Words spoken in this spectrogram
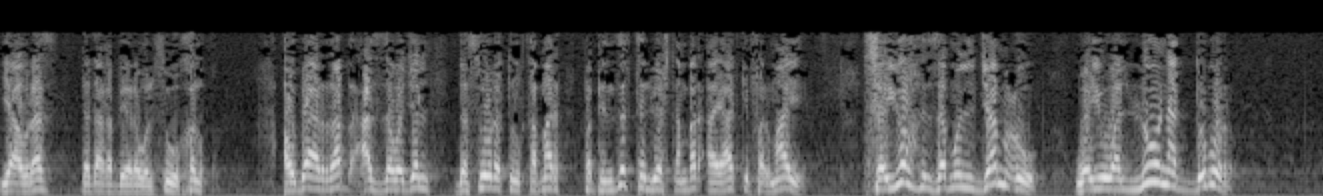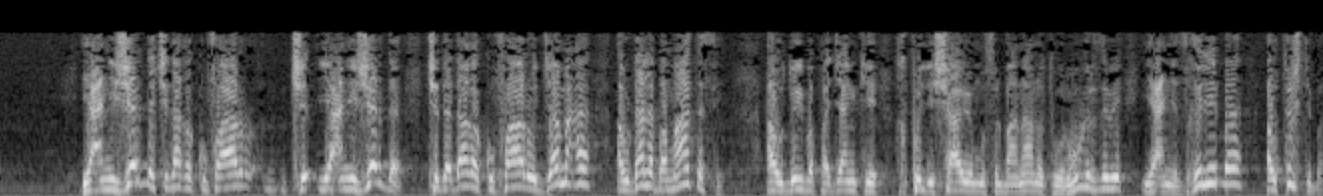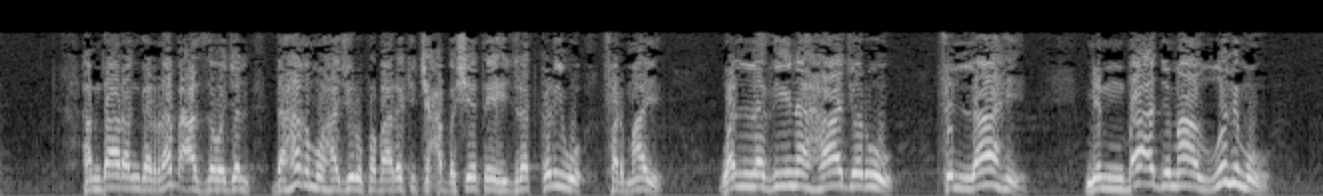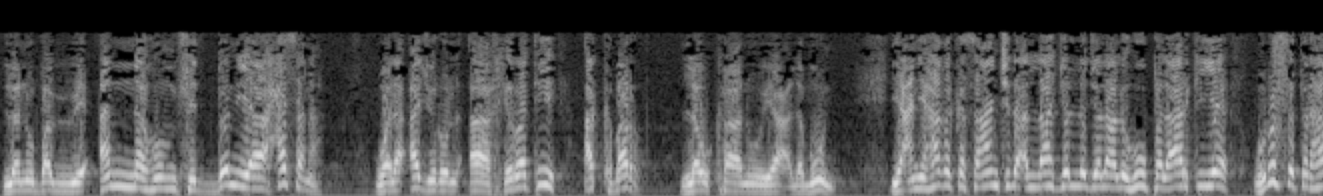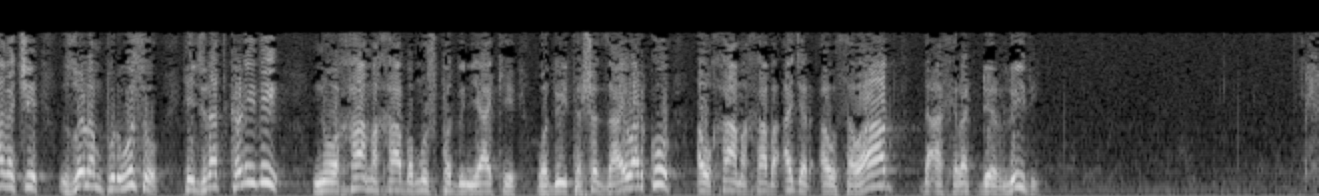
یا ورځ د دغه بېرول شوو خلقو او بیا رب عز وجل د سورة القمر په پنځه څلوېښت نمبر آیات کې فرمایي سیهزم الجمع ویولون الدبر یعنی ژر ده چې دغه کفار یعنی ژر ده چې د دغه کفارو جمع او ډله به ماته سي او دوی به په جنګ کې خپلې شاوې مسلمانانو ته ور وګرځوي یعنی ځغلي به او تښتي به همدارنګه رب عز وجل د هغه مهاجرو په باره کې چې حبشې ته هجرت کړی و فرمایي والذین هاجروا فی الله من بعد ما ظلموا لنبوئنهم فی الدنیا حسنه ولأجر الآخرة أکبر لو کانو یعلمون یعنی هغه کسان چې د الله جل جلاله په لار کې یې وروسته تر هغه چې ظلم پر وسو هجرت کړی دی نو خامخا به موږ په دنیا کې و دوی ته ښه ځای ورکو او خامخا به اجر او ثواب د آخرت ډېر لوی دی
